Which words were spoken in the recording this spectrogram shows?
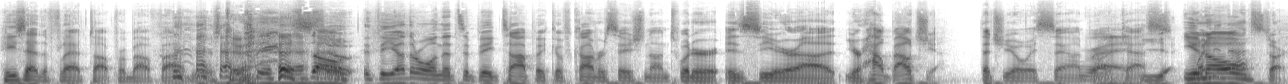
he's had the flat top for about five years too. so, So the other one that's a big topic of conversation on Twitter is your uh, your how about you that you always say on Right. broadcasts. Y- you when know, did that start?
